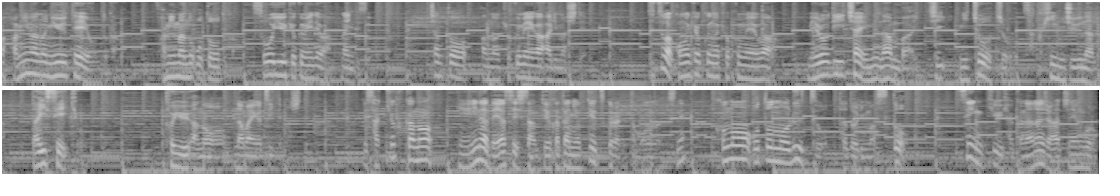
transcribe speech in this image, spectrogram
まあ、ファミマの入帝音とかファミマの音とかそういう曲名ではないんですよ。ちゃんとあの曲名がありまして実はこの曲の曲名はメロディーチャイムナンバー12丁々作品17大盛況というあの名前がついてましてで作曲家の稲田康さんという方によって作られたものなんですね。この音のルーツをたどりますと1978年頃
